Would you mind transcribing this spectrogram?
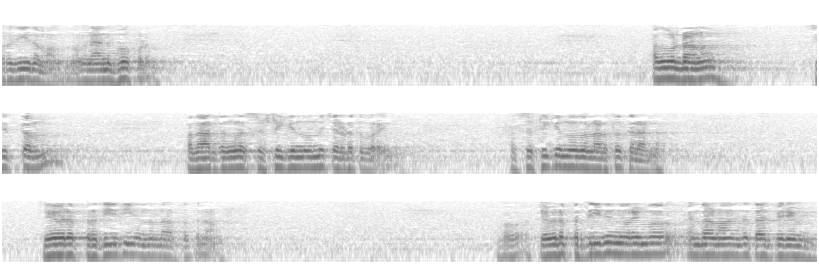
പ്രതീതമാകുന്നു. അങ്ങനെ അനുഭവപ്പെടുന്നു. അതുകൊണ്ടാണ് ചിത്തം പദാർത്ഥങ്ങളെ സൃഷ്ടിക്കുന്നു എന്ന് ചിലയിടത്ത് പറയുന്നു. അത് സൃഷ്ടിക്കുന്നു എന്നുള്ള അർത്ഥത്തിലല്ല. കേവല പ്രതീതി എന്നുള്ള അർത്ഥത്തിലാണ്. അപ്പോൾ കേവല പ്രതീതി എന്ന് പറയുമ്പോൾ എന്താണ് അതിന്റെ താല്പര്യം?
